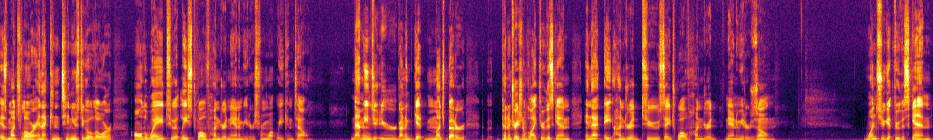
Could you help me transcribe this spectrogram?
is much lower, and that continues to go lower all the way to at least 1200 nanometers from what we can tell. That means you're going to get much better penetration of light through the skin in that 800 to say 1200 nanometer zone. Once you get through the skin,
